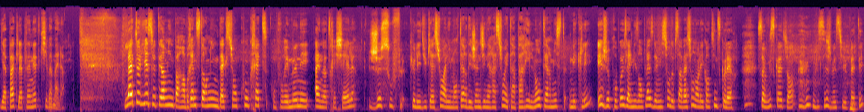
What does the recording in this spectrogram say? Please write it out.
Il n'y a pas que la planète qui va mal. L'atelier se termine par un brainstorming d'actions concrètes qu'on pourrait mener à notre échelle. Je souffle que l'éducation alimentaire des jeunes générations est un pari long-termiste mais clé et je propose la mise en place de missions d'observation dans les cantines scolaires. Ça vous scotche, hein aussi, je me suis épatée.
